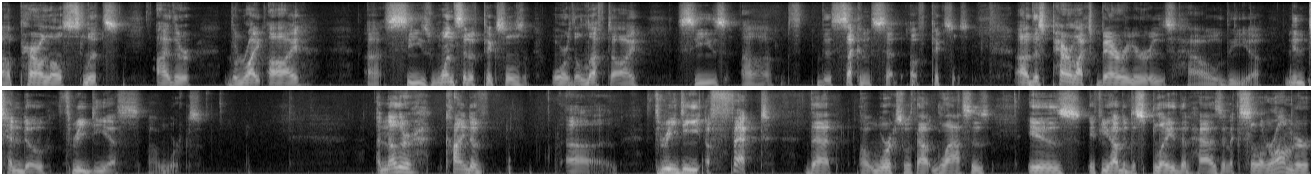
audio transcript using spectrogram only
uh, parallel slits, either the right eye uh, sees one set of pixels or the left eye sees uh, the second set of pixels. Uh, this parallax barrier is how the uh, Nintendo 3DS uh, works. Another kind of 3D uh, effect that works without glasses is if you have a display that has an accelerometer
